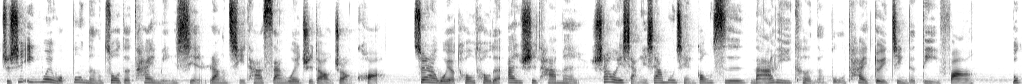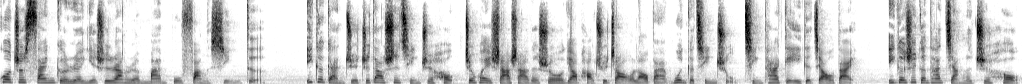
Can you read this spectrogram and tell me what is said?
只是因为我不能做的太明显，让其他三位知道状况。虽然我有偷偷的暗示他们，稍微想一下目前公司哪里可能不太对劲的地方。不过这三个人也是让人蛮不放心的。一个感觉知道事情之后，就会傻傻的说要跑去找老板问个清楚，请他给一个交代；一个是跟他讲了之后，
